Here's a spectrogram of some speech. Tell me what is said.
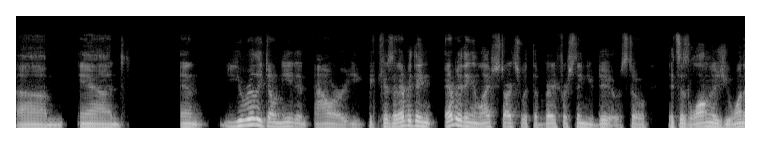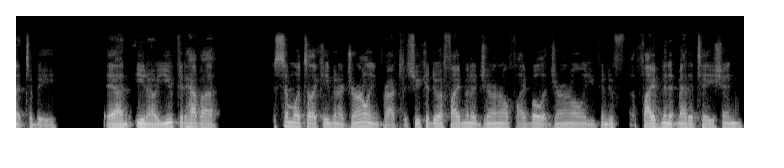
um, and and you really don't need an hour because everything everything in life starts with the very first thing you do. So it's as long as you want it to be, and you know you could have a similar to like even a journaling practice. You could do a five minute journal, five bullet journal. You can do a five minute meditation.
